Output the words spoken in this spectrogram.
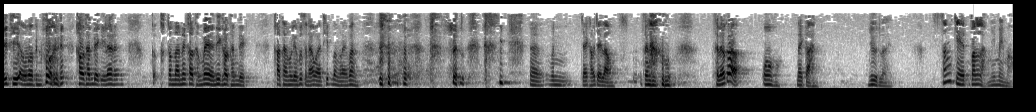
วิธีเอามาเป็นพวกนี้เข้าทางเด็กอีกแล้วนะกำนันนั้นเข้าทางแม่ นี่เข้าทางเด็ก เข้าทางโรงเรียนพุทธศาสนาวันอาทิตย์บ้างอะไรบ้างเออมันใจเขาใจเราเสร็จแล้วเสร็จแล้วก็ โอ้ในการ ยืดเลย สังเกตวันหลังนี่ไม่เมา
